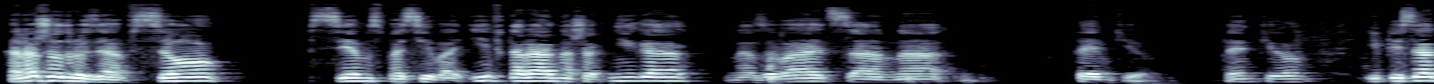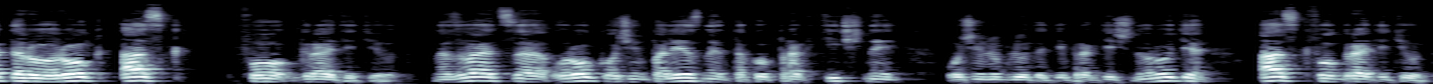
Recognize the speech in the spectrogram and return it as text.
Хорошо, друзья, все. Всем спасибо. И вторая наша книга называется она Thank you. Thank you. И 52 урок Ask for Gratitude. Называется урок очень полезный, такой практичный. Очень люблю такие практичные уроки. Ask for Gratitude.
